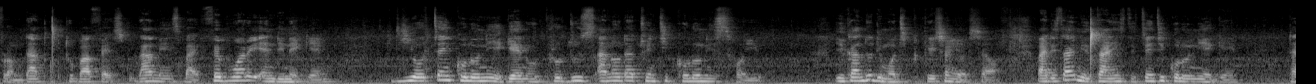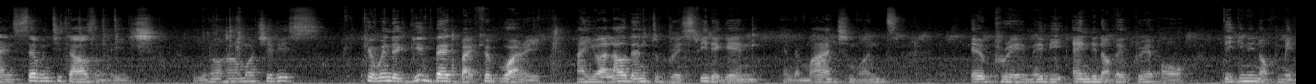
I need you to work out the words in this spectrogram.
from that October 1st, that means by February ending again, your 10 colony again will produce another 20 colonies for you. You can do the multiplication yourself. By the time you times the 20 colony again, times 70,000 each, you know how much it is? Okay, when they give birth by February and you allow them to breastfeed again in the March month, April, maybe ending of April or beginning of May,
